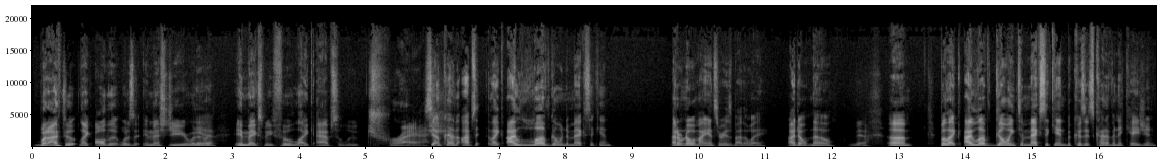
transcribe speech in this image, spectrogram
But I feel like all the what is it, MSG or whatever, Yeah. it makes me feel like absolute trash. See, I'm kind of the opposite. Like, I love going to Mexican. I don't know what my answer is, by the way. I don't know. yeah. Um, but like, I love going to Mexican because it's kind of an occasion.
